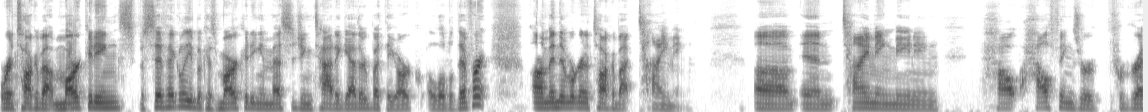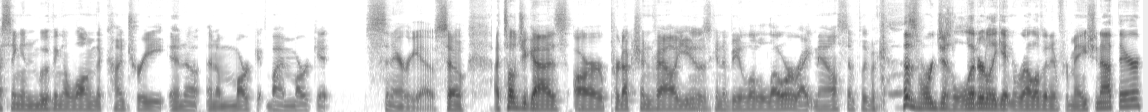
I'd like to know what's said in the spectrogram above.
we're to talk about marketing specifically because marketing and messaging tie together but they are a little different um, and then we're to talk about timing um, and timing meaning how how things are progressing and moving along the country in a in a market by market scenario. So I told you guys our production value is going to be a little lower right now, simply because we're just literally getting relevant information out there,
